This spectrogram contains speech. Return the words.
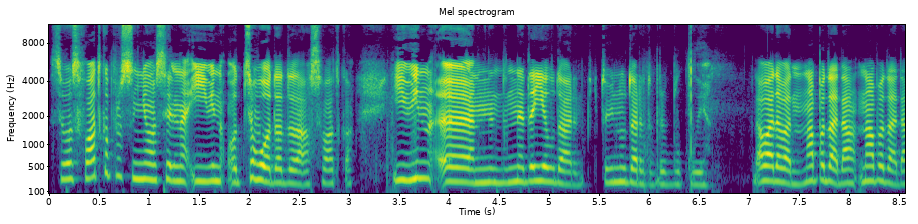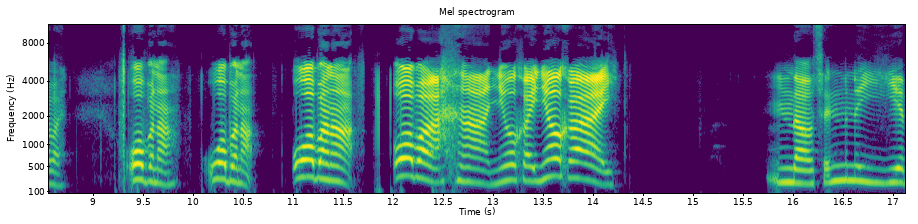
Це його схватка просто в нього сильна, і він. От цього, да, да, да, схватка. І він е, не, не дає удари. Тобто він удари добре блокує. Давай, давай, нападай, да, нападай, давай. Обана, обана, обана, оба! Ха, нюхай, нюхай! Да, оце він мене є.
